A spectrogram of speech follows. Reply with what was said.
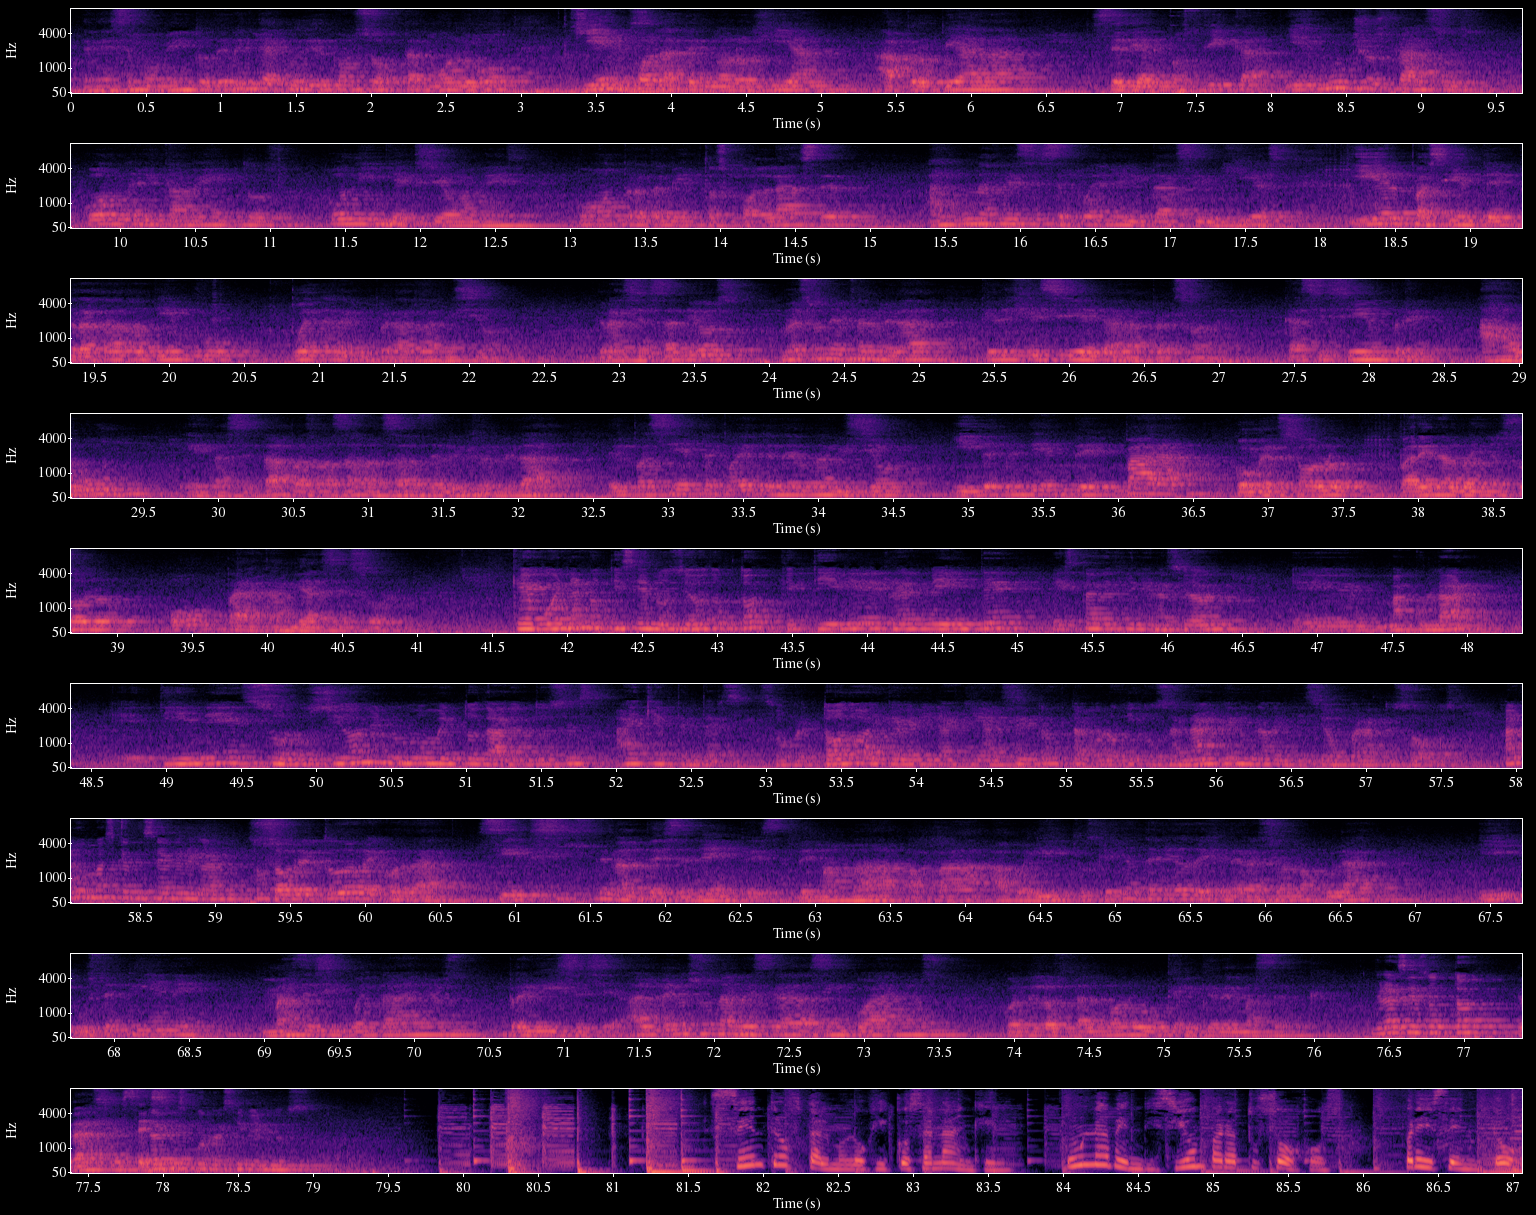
En ese momento deben de acudir con su oftalmólogo, quien con la tecnología apropiada se diagnostica y en muchos casos con medicamentos, con inyecciones, con tratamientos con láser, algunas veces se pueden evitar cirugías y el paciente tratado a tiempo puede recuperar la visión. Gracias a Dios, no es una enfermedad que deje ciega a la persona. Casi siempre, aún en las etapas más avanzadas de la enfermedad, el paciente puede tener una visión independiente para comer solo, para ir al baño solo o para cambiarse solo. Qué buena noticia nos dio, doctor, que tiene realmente esta degeneración eh, macular, eh, tiene solución en un momento dado, entonces hay que atenderse. Sobre todo hay que venir aquí al Centro Oftalmológico San Ángel, una bendición para tus ojos. ¿Algo más que desea agregar? Sobre todo recordar, si existen antecedentes de mamá, papá, abuelitos que hayan tenido degeneración macular y usted tiene más de 50 años, revísese al menos una vez cada 5 años con el oftalmólogo que le quede más cerca. Gracias, doctor. Gracias, Ceci. Gracias por recibirnos. Centro Oftalmológico San Ángel, una bendición para tus ojos, presentó.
